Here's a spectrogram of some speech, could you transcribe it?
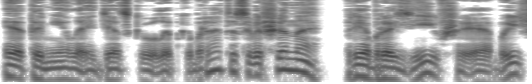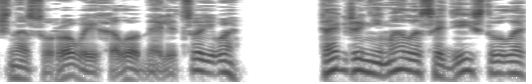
эта милая детская улыбка брата, совершенно преобразившая обычно суровое и холодное лицо его, также немало содействовала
